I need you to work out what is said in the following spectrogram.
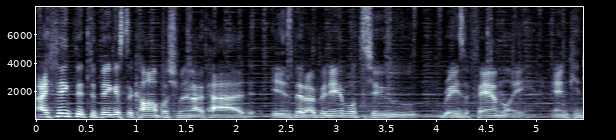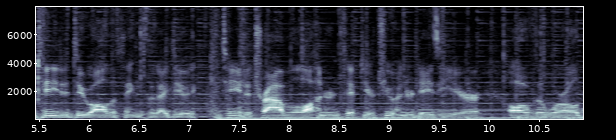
I think that the biggest accomplishment I've had is that I've been able to raise a family and continue to do all the things that I do, to continue to travel 150 or 200 days a year all over the world.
